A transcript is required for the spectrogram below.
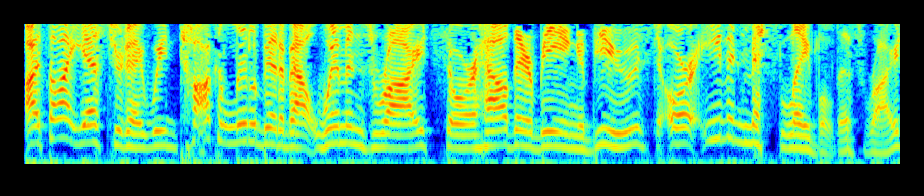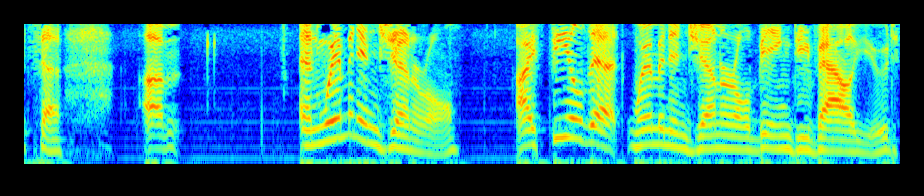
I thought yesterday we'd talk a little bit about women's rights or how they're being abused or even mislabeled as rights. Uh, um, and women in general, I feel that women in general being devalued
